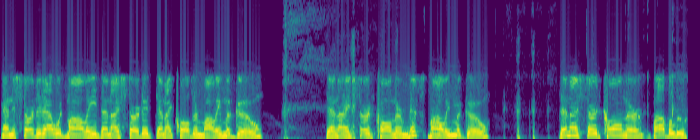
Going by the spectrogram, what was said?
And it started out with Molly. Then I started. Then I called her Molly Magoo. then I started calling her Miss Molly Magoo. Then I started calling her Babalu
